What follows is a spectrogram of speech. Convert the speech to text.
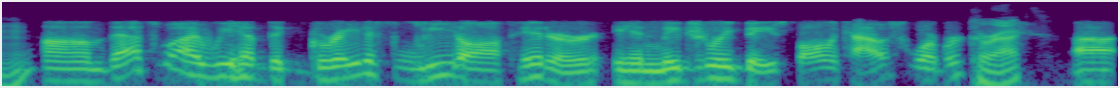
Mm-hmm. Um, that's why we have the greatest leadoff hitter in Major League Baseball, in Kyle Schwarber. Correct. Uh,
